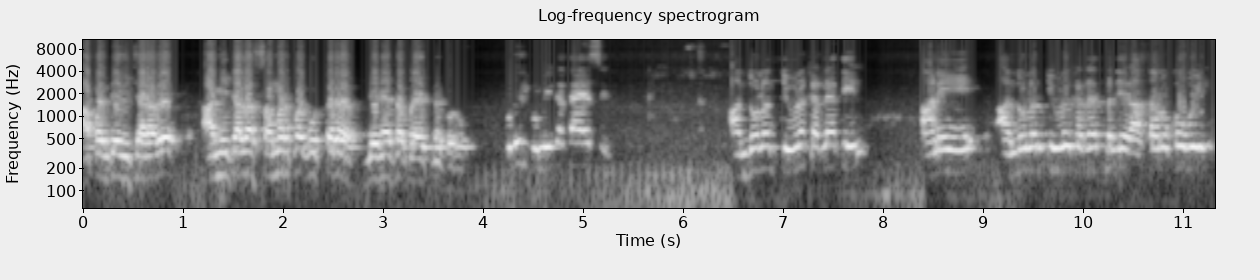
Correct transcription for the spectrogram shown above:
आपण ते विचारावे. आम्ही त्याला समर्पक उत्तर देण्याचा प्रयत्न करू. पुढील भूमिका काय असेल? आंदोलन तीव्र करण्यात येईल आणि आंदोलन तीव्र करण्यात म्हणजे रास्ता रोको होईल.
